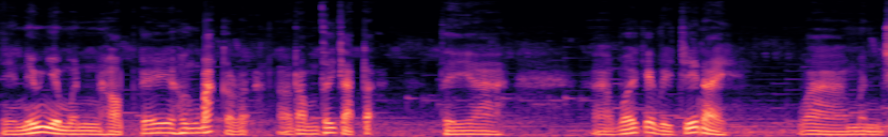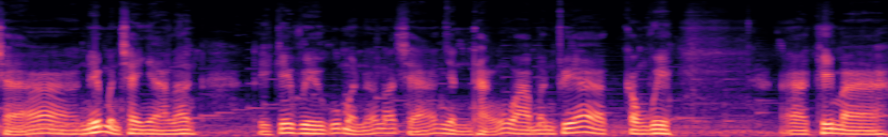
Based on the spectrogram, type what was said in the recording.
Thì nếu như mình hợp cái hướng bắc rồi đó, à, đông tứ trạch á thì à, à, với cái vị trí này và mình sẽ nếu mình xây nhà lên thì cái view của mình đó, nó sẽ nhìn thẳng qua bên phía công viên. À, khi mà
